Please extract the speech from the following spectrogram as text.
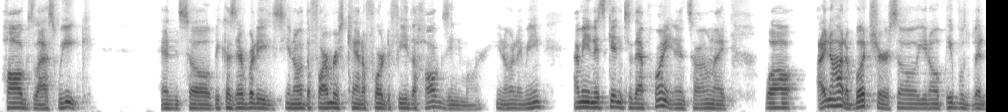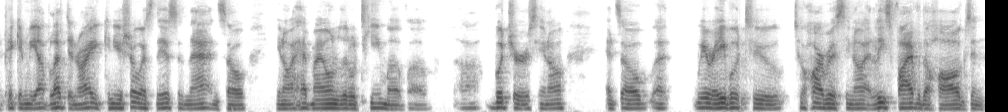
hogs last week and so because everybody's you know the farmers can't afford to feed the hogs anymore you know what i mean I mean, it's getting to that point, and so I'm like, well, I know how to butcher, so you know, people's been picking me up left and right. Can you show us this and that? And so, you know, I had my own little team of, of uh, butchers, you know, and so uh, we were able to to harvest, you know, at least five of the hogs, and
